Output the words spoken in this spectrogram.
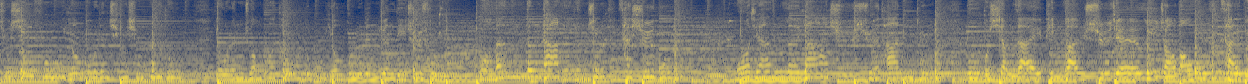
求幸福，有人清醒孤独，有人撞破头颅，有人原地踟蹰。我们瞪大了眼睛才失误，磨尖了牙齿学贪图。不过想在平凡世界里找宝物，才会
